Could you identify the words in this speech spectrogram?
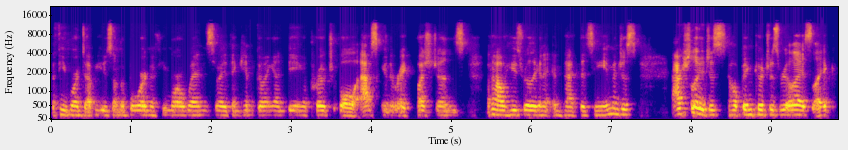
a few more W's on the board and a few more wins. So I think him going in, being approachable, asking the right questions of how he's really going to impact the team, and just actually just helping coaches realize like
